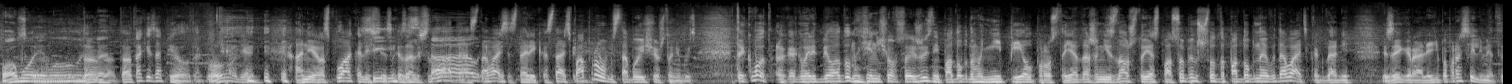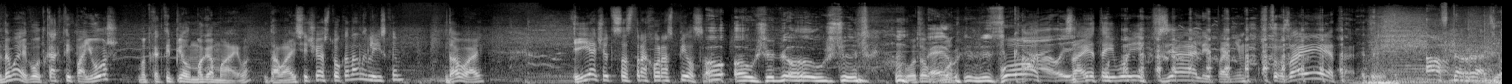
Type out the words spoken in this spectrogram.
О, море. Да, да, да, так и запел. Так. О, Они расплакались и сказали, что ну ладно, оставайся, старик, оставайся. Попробуем с тобой еще что-нибудь. Так вот, как говорит Беладон, я ничего в своей жизни подобного не пел просто. Я даже не знал, что я способен что-то подобное выдавать, когда они заиграли. Они попросили меня, ты давай, вот как ты поешь, вот как ты пел Магомаева, давай сейчас только на английском. Давай. И я что-то со страху распелся. О, ocean, ocean. Вот, вот, вот, за это его и взяли, понимаешь, что за это. Авторадио.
